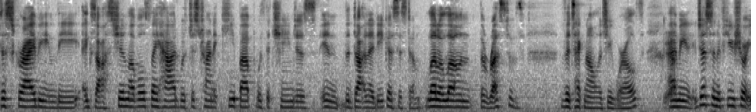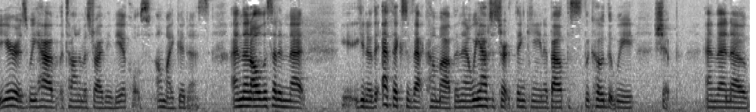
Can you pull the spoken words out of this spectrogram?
describing the exhaustion levels they had with just trying to keep up with the changes in the .NET ecosystem, let alone the rest of the technology world. Yeah. I mean, just in a few short years, we have autonomous driving vehicles. Oh my goodness! And then all of a sudden, that you know, the ethics of that come up, and then we have to start thinking about this, the code that we ship. And then uh,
